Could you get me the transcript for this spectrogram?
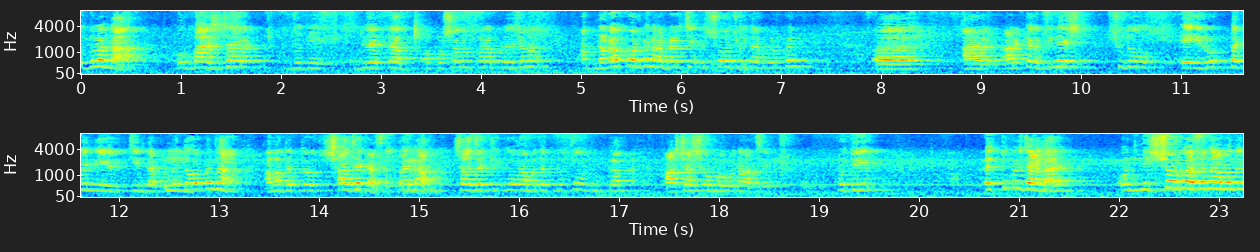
এগুলো না, ও বাঁশঝাড় যদি দু একটা অপসারণ করা প্রয়োজন আপনারাও করবেন আপনারা সহযোগিতা করবেন। আর আরেকটা জিনিস শুধু এই রোগটাকে নিয়ে চিন্তা করলে তো হবে না আমাদের তো সাজেক আছে তাই না? সাজেক থেকেও আমাদের প্রচুর ইনকাম আসার সম্ভাবনা আছে। প্রতি একটু করে জানায় ওই নিঃসর্গ আছে না আমাদের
